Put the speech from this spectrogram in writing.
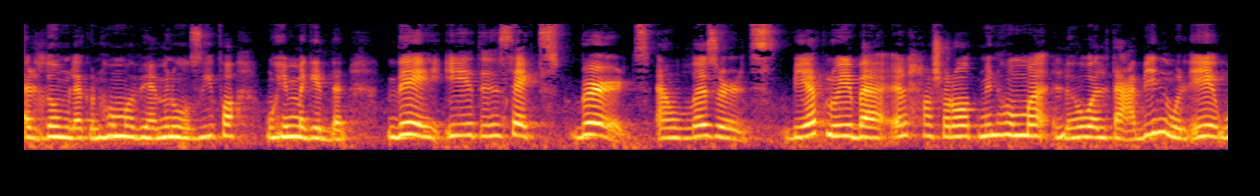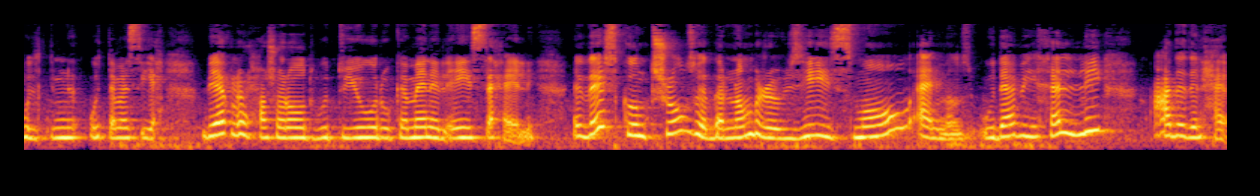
قالت لهم لكن هم بيعملوا وظيفة مهمة جدا. They eat insects birds and lizards. بياكلوا إيه بقى؟ الحشرات من هم اللي هو التعابين والإيه؟ والتماسيح. بياكلوا الحشرات والطيور وكمان الإيه؟ السحالي. This controls the number of these small animals. وده بيخلي عدد الح...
